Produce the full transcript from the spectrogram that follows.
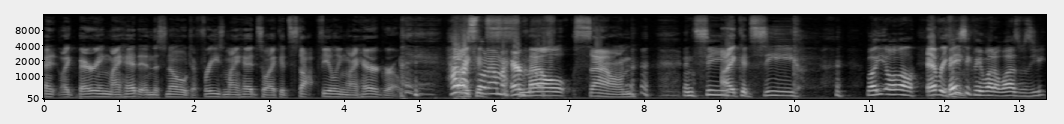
and like burying my head in the snow to freeze my head so I could stop feeling my hair grow. How do I, I slow down my hair growth? smell sound. and see? I could see Well, you, well, Everything. basically what it was was you,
